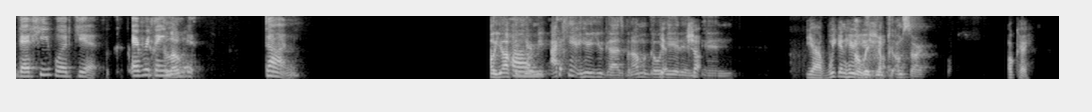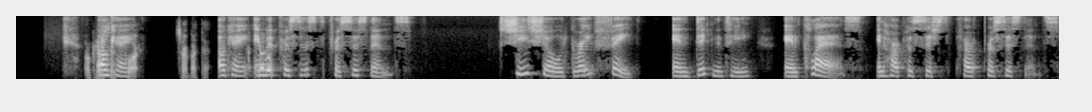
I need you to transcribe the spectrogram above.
that He would get everything Hello? needed done. Oh, y'all can hear Um, me. I can't hear you guys, but I'm gonna go Yeah, ahead and, Sean- and Yeah, we can hear oh you, wait, Sean. I'm sorry. Okay. Okay, Okay. Sorry about that. Okay, and with persist persistence, she showed great faith and dignity and class in her persist her persistence.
